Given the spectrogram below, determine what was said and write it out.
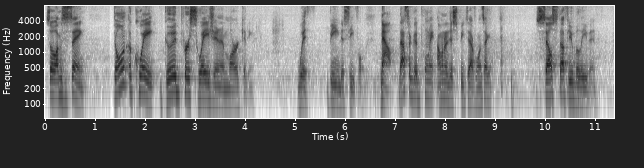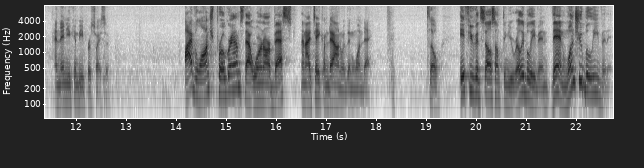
So I'm just saying, don't equate good persuasion and marketing with being deceitful. Now, that's a good point. I want to just speak to that for one second. Sell stuff you believe in, and then you can be persuasive. I've launched programs that weren't our best, and I take them down within one day. So if you could sell something you really believe in, then once you believe in it,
